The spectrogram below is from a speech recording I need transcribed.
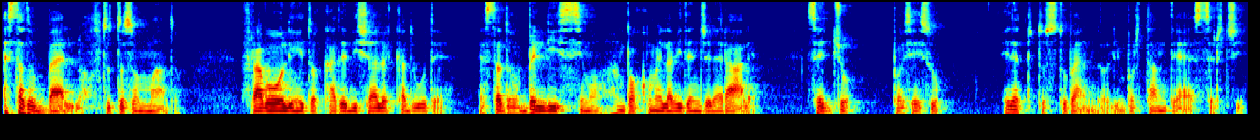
È stato bello, tutto sommato. Fra voli, toccate di cielo e cadute, è stato bellissimo, un po' come la vita in generale. Sei giù, poi sei su. Ed è tutto stupendo, l'importante è esserci.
